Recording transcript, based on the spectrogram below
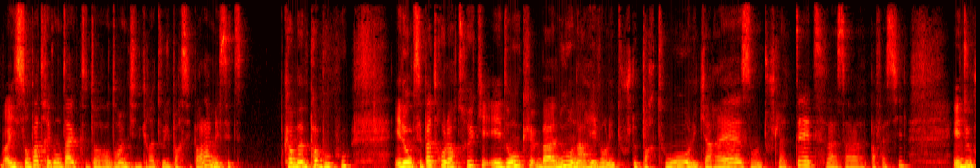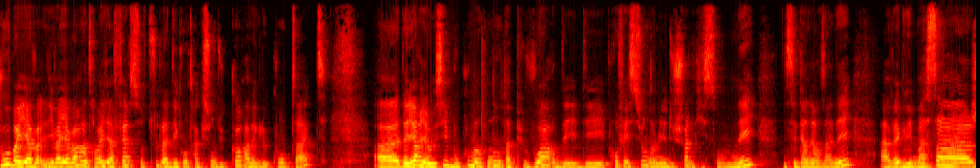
bah, ils sont pas très contacts, de temps en temps une petite gratouille par-ci par-là, mais c'est quand même pas beaucoup. Et donc c'est pas trop leur truc. Et donc bah, nous on arrive, on les touche de partout, on les caresse, on touche la tête, ça, ça pas facile. Et du coup, bah, il, va y avoir un travail à faire sur toute la décontraction du corps avec le contact. Euh, d'ailleurs, il y a aussi beaucoup maintenant, tu as pu voir des, professions dans le milieu du cheval qui sont nées ces dernières années avec des massages,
